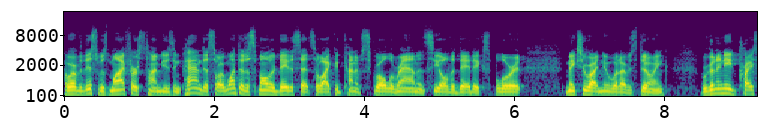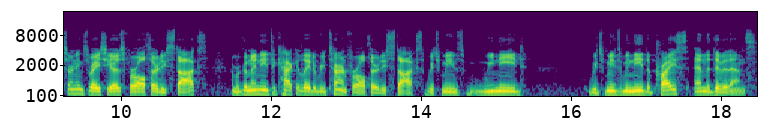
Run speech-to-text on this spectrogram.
However, this was my first time using Pandas, so I wanted a smaller data set so I could kind of scroll around and see all the data, explore it, make sure I knew what I was doing. We're going to need price earnings ratios for all 30 stocks, and we're going to need to calculate a return for all 30 stocks, which means we need, which means we need the price and the dividends.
